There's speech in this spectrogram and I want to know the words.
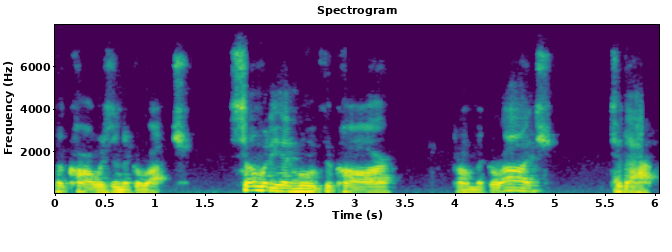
The car was in the garage. Somebody had moved the car from the garage to the house.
